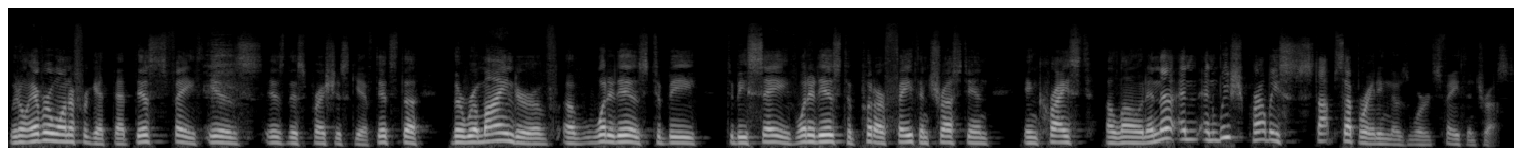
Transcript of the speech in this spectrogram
We don't ever want to forget that this faith is, is this precious gift. It's the, the reminder of, of what it is to be, to be saved, what it is to put our faith and trust in, in Christ alone. And, that, and, and we should probably stop separating those words, faith and trust.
